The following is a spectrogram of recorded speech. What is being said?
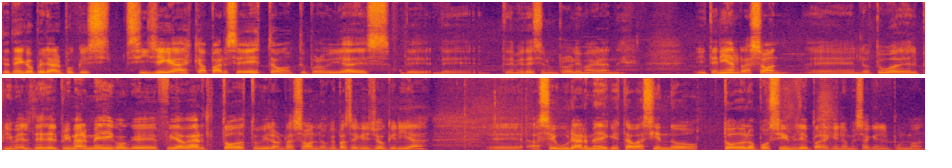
te tenés que operar porque si, si llega a escaparse esto, tu probabilidad es de, de- te metes en un problema grande. Y tenían razón, eh, lo tuvo desde el, primer, desde el primer médico que fui a ver, todos tuvieron razón. Lo que pasa es que yo quería eh, asegurarme de que estaba haciendo todo lo posible para que no me saquen el pulmón.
